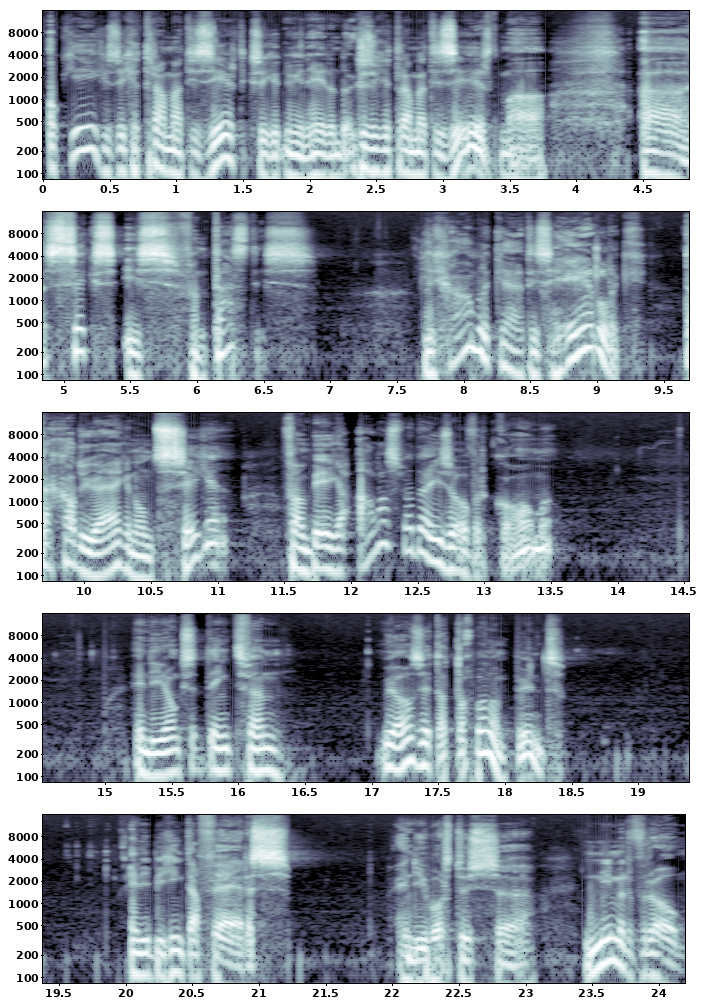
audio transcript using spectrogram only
Oké, je bent getraumatiseerd. Ik zeg het nu in heden. Je bent getraumatiseerd, maar uh, seks is fantastisch. Lichamelijkheid is heerlijk. Dat gaat u eigen ontzeggen vanwege alles wat dat is overkomen. En die jongste denkt van, ja, zit dat toch wel een punt. En die begint affaires. En die wordt dus uh, niet meer vroom.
